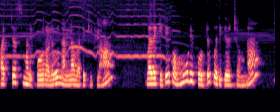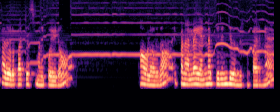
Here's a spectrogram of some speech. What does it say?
பச்சை ஸ்மெல் போகிற அளவு நல்லா வதக்கிக்கலாம். வதக்கிட்டு இப்போ மூடி போட்டு கொதிக்க வச்சோம்னா அதோடய பச்சை ஸ்மெல் போயிடும். அவ்வளவுதான். இப்போ நல்லா எண்ணெய் பிரிஞ்சு வந்திருக்கு பாருங்கள்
